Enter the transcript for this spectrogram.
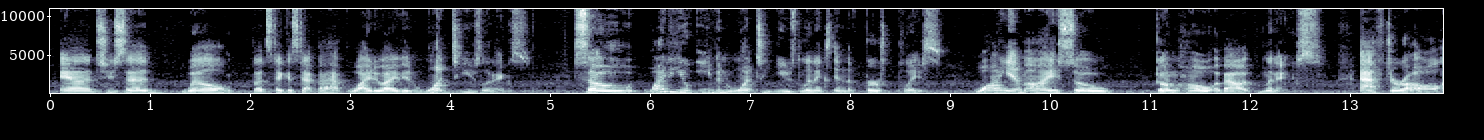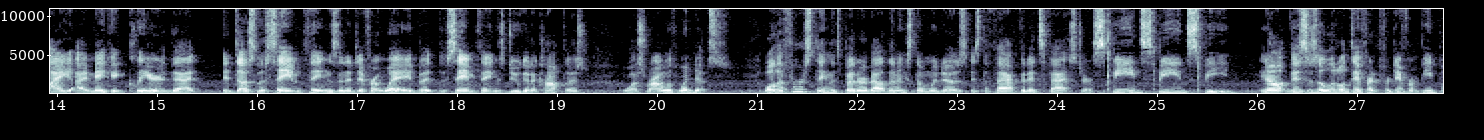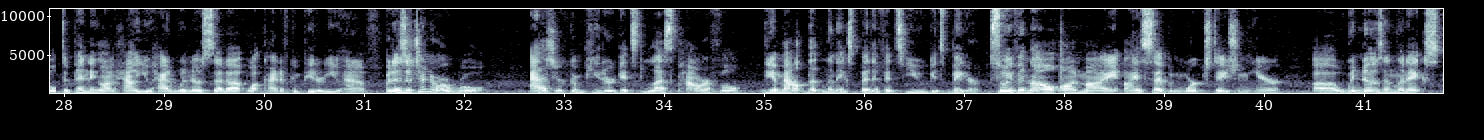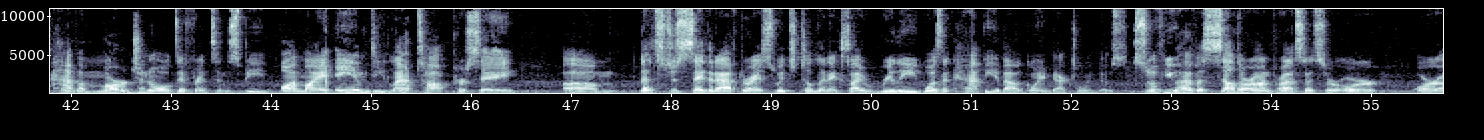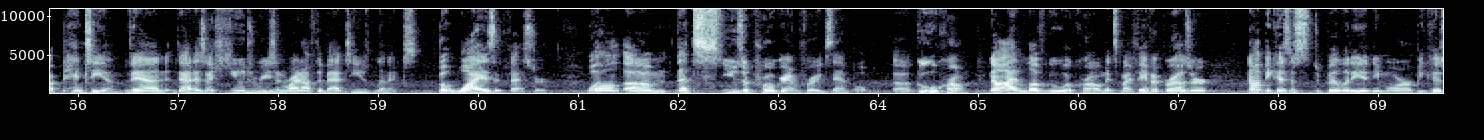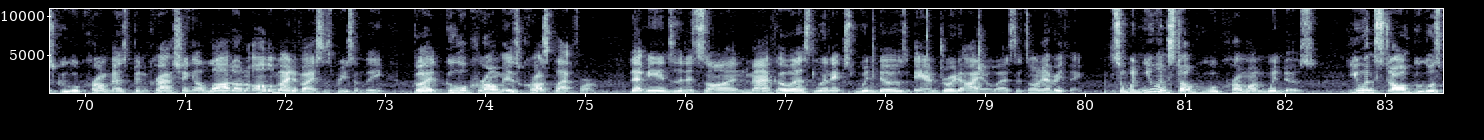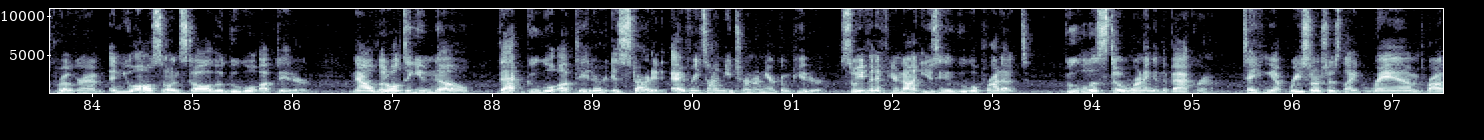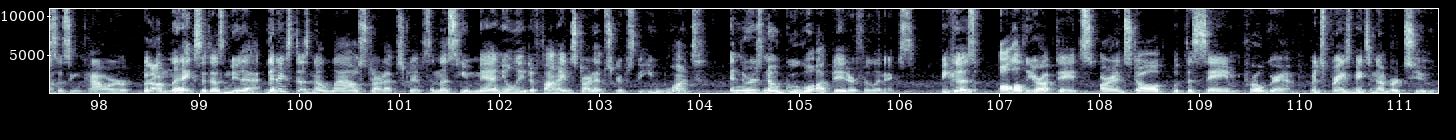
And she said, well, let's take a step back. Why do I even want to use Linux? So, why do you even want to use Linux in the first place? Why am I so gung-ho about Linux? After all, I, I make it clear that it does the same things in a different way, but the same things do get accomplished. What's wrong with Windows? Well, the first thing that's better about Linux than Windows is the fact that it's faster. Speed, speed, speed. Now, this is a little different for different people, depending on how you had Windows set up, what kind of computer you have. But as a general rule, as your computer gets less powerful, the amount that Linux benefits you gets bigger. So even though on my i7 workstation here, uh, Windows and Linux have a marginal difference in speed. On my AMD laptop, per se, um, let's just say that after I switched to Linux, I really wasn't happy about going back to Windows. So if you have a Celeron processor or or a Pentium, then that is a huge reason right off the bat to use Linux. But why is it faster? Well, um, let's use a program for example. Uh, Google Chrome. Now, I love Google Chrome. It's my favorite browser, not because of stability anymore, because Google Chrome has been crashing a lot on all of my devices recently, but Google Chrome is cross-platform. That means that it's on Mac OS, Linux, Windows, Android, iOS, it's on everything. So when you install Google Chrome on Windows, you install Google's program, and you also install the Google Updater. Now, little do you know, that Google Updater is started every time you turn on your computer. So even if you're not using a Google product, Google is still running in the background, taking up resources like RAM, processing power, but on Linux it doesn't do that. Linux doesn't allow startup scripts unless you manually define startup scripts that you want. And there is no Google Updater for Linux because all of your updates are installed with the same program. Which brings me to number two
